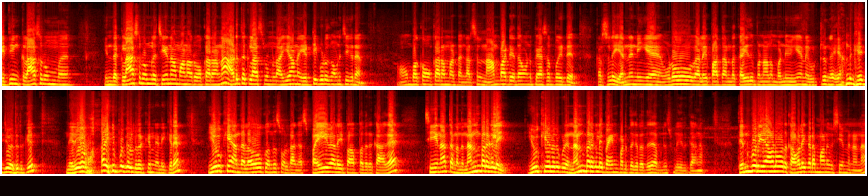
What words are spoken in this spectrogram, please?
ஐ திங்க் கிளாஸ் ரூம் இந்த கிளாஸ் ரூமில் சீனா மாணவர் உட்காரானா அடுத்த கிளாஸ் ரூமில் ஐயா நான் எட்டி கூட கவனிச்சுக்கிறேன். அவன் பக்கம் உட்கார மாட்டான். கடைசியில் நான் பாட்டு ஏதாவது ஒன்று பேச போயிட்டு கடைசியில் என்ன நீங்கள் உணவு வேலையை பார்த்தா அந்த கைது பண்ணாலும் பண்ணுவீங்க என்னை விட்டுருங்க ஏன்னு கெஞ்சுவதற்கு நிறைய வாய்ப்புகள் இருக்குதுன்னு நினைக்கிறேன். யூகே அந்த அளவுக்கு வந்து சொல்கிறாங்க ஸ்பை வேலை பார்ப்பதற்காக சீனா தனது நண்பர்களை யூகேவில் இருக்கக்கூடிய நண்பர்களை பயன்படுத்துகிறது அப்படின்னு சொல்லியிருக்காங்க. தென்கொரியாவில் ஒரு கவலைக்கிடமான விஷயம் என்னென்னா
